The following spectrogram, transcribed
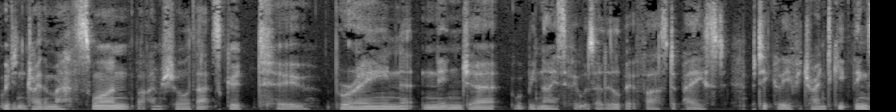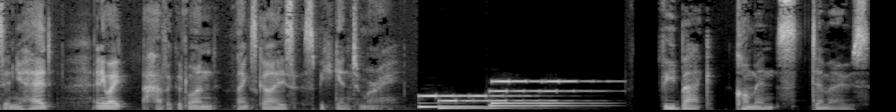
We didn't try the maths one, but I'm sure that's good too. Brain Ninja It would be nice if it was a little bit faster paced, particularly if you're trying to keep things in your head. Anyway, have a good one. Thanks, guys. Speak again tomorrow. Feedback, comments, demos.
